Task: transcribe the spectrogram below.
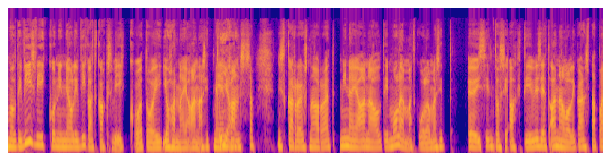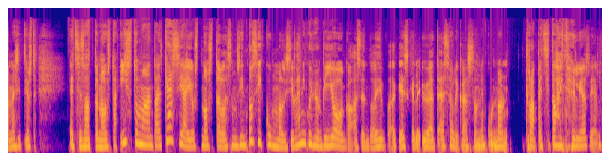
me oltiin viisi viikkoa, niin ne oli vikat kaksi viikkoa, toi Johanna ja Ana sitten meidän Joo. kanssa. Niin Karo just nauraa, että minä ja Ana oltiin molemmat kuulemma sitten öisin tosi aktiivisia. Että Annalla oli kanssa tapana sitten just että se saattoi nousta istumaan tai käsiä just nostella semmoisiin tosi kummallisiin, vähän niin kuin johonkin jooga-asentoihin vaan keskelle yötä. Ja se oli myös semmoinen kunnon trapetsitaiteilija siellä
